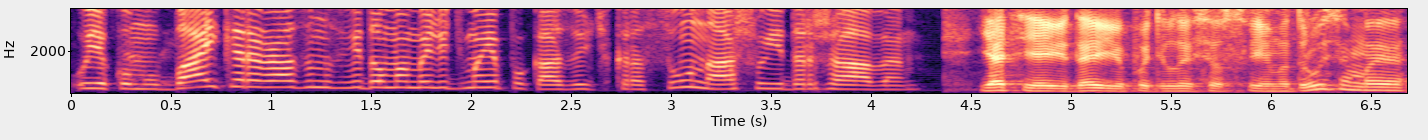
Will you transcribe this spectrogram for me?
у якому байкери разом з відомими людьми показують красу нашої держави. Я цією ідеєю поділився зі своїми друзями,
